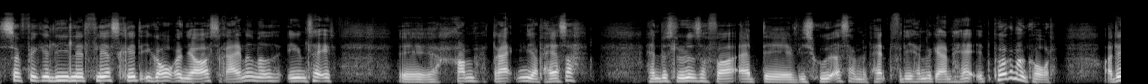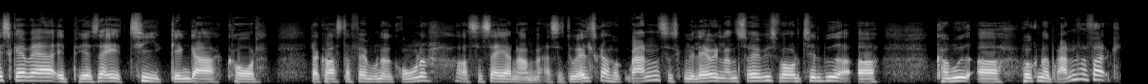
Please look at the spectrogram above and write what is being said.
så fik jeg lige lidt flere skridt i går, end jeg også regnede med, egentlig. Øh, ham, drengen, jeg passer, han besluttede sig for, at øh, vi skulle ud og samle pant, fordi han vil gerne have et Pokémon-kort. Og det skal være et PSA 10 Gengar-kort, der koster 500 kroner. Og så sagde jeg, at altså, du elsker at hugge brænde, så skal vi lave en eller anden service, hvor du tilbyder at komme ud og hugge noget brænde for folk.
